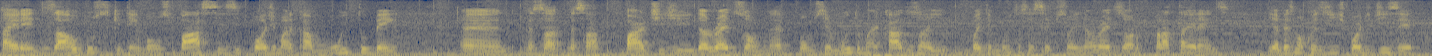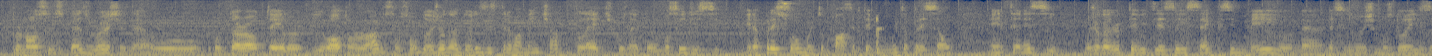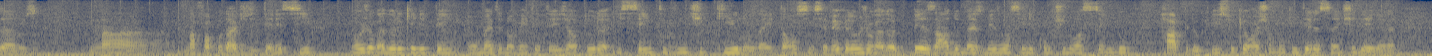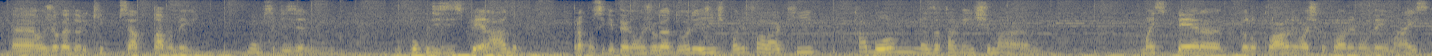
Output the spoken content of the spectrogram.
Tyrands altos, que tem bons passes e pode marcar muito bem é, nessa, nessa parte de, da red zone, né? Vão ser muito marcados aí, vai ter muitas recepções na red zone para Tyrands. E a mesma coisa a gente pode dizer para os nossos pass rushers, né? O, o Terrell Taylor e o Alton Robinson são dois jogadores extremamente atléticos, né? Como você disse, ele apressou muito o passe, ele teve muita pressão em Tennessee. Um jogador que teve 16 sacks e meio né, nesses últimos dois anos na, na faculdade de Tennessee. Um jogador que ele tem 1,93m de altura e 120 kg, né? Então assim, você vê que ele é um jogador pesado, mas mesmo assim ele continua sendo rápido. Isso que eu acho muito interessante dele, né? É um jogador que se estava meio que, vamos dizer, um, um pouco desesperado para conseguir pegar um jogador e a gente pode falar que acabou exatamente uma uma espera pelo Clown. Eu acho que o Clown não vem mais.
